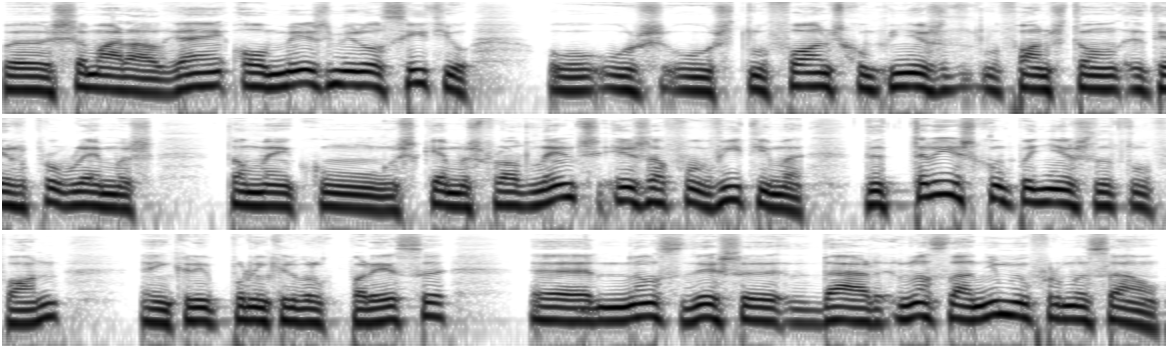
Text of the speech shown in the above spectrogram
para chamar alguém, ou mesmo ir ao sítio. Os, os telefones, companhias de telefones estão a ter problemas também com esquemas fraudulentos. Eu já fui vítima de três companhias de telefone, é por incrível que pareça, eh, não se deixa dar, não se dá nenhuma informação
